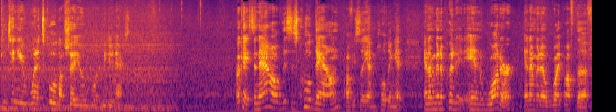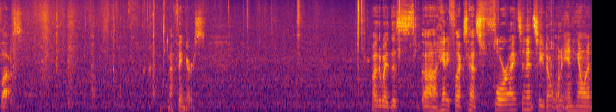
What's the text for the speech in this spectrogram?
continue when it's cooled I'll show you what we do next. Okay so now this is cooled down, obviously I'm holding it, and I'm going to put it in water and I'm going to wipe off the flux with my fingers. By the way, this uh, Handy-Flux has fluorides in it, so you don't want to inhale it.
